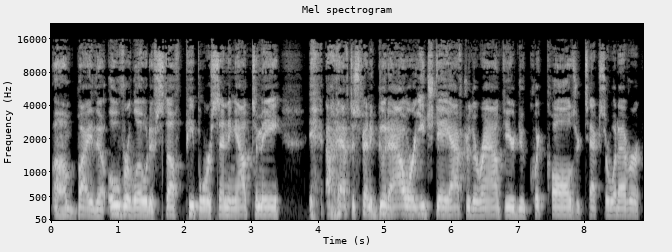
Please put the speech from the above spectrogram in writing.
um, by the overload of stuff people were sending out to me. I'd have to spend a good hour each day after the round to either do quick calls or texts or whatever.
